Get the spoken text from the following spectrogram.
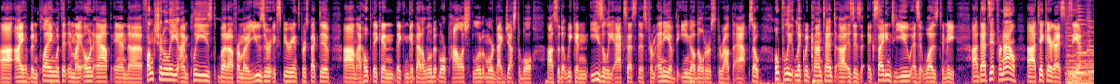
Uh, I have been playing with it in my own app, and uh, functionally, I'm pleased. But uh, from a user experience perspective, um, I hope they can they can get that a little bit more polished, a little bit more digestible, uh, so that we can easily access this from any of the email builders throughout the app. So hopefully, Liquid content uh, is as exciting to you as it was to me. Uh, that's it for now. take care, guys. See ya.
